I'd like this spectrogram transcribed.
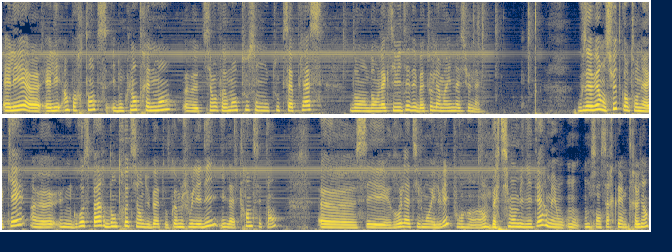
elle est, euh, elle est importante, et donc l'entraînement euh, tient vraiment toute sa place dans, l'activité des bateaux de la Marine nationale. Vous avez ensuite, quand on est à quai, euh, une grosse part d'entretien du bateau. Comme je vous l'ai dit, il a 37 ans. C'est relativement élevé pour un, bâtiment militaire, mais on s'en sert quand même très bien.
